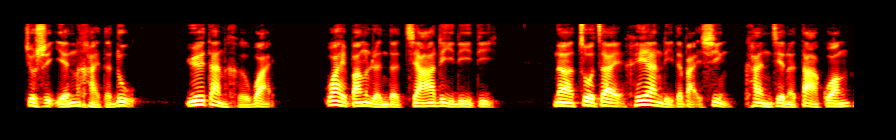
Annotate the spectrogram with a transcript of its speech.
就是沿海的路，约旦河外，外邦人的加利利地。”那坐在黑暗里的百姓看见了大光，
